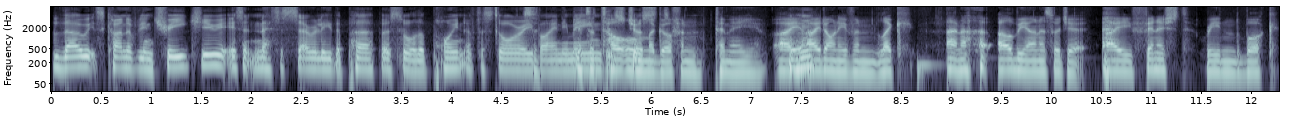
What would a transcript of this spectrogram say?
though it's kind of intrigues you, it isn't necessarily the purpose or the point of the story It's a- by any means. It's a total just, MacGuffin to me. I, Mhm. I don't even like, and I, I'll be honest with you. I finished reading the book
